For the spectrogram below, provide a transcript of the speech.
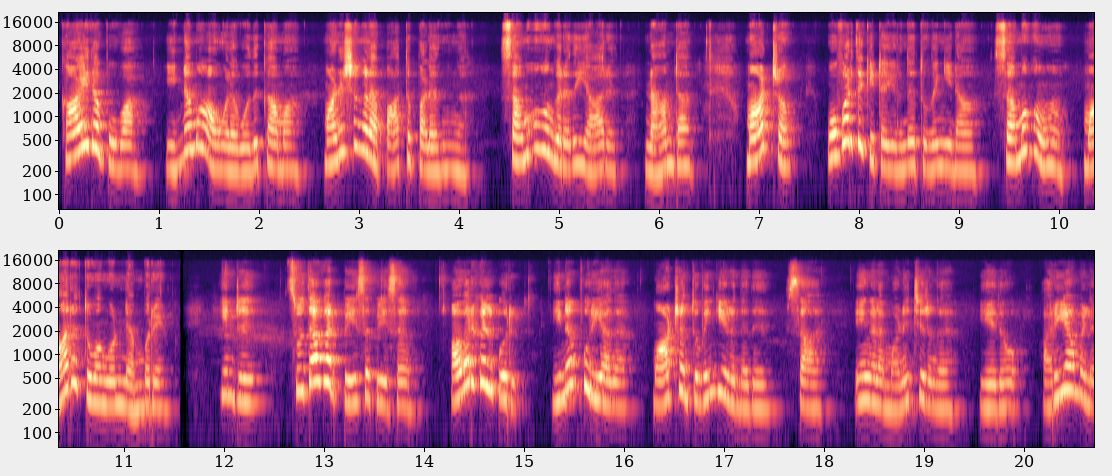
காகித பூவா இன்னமும் அவங்கள ஒதுக்காம மனுஷங்களை பார்த்து பழகுங்க. சமூகங்கிறது யாரு? நாம் தான் மாற்றம் ஒவ்வொருத்தக்கிட்ட இருந்து துவங்கினா சமூகமும் மாற துவங்கும்னு நம்புகிறேன் இன்று சுதாகர் பேச பேச அவர்கள் ஒரு இனம் புரியாத மாற்றம் துவங்கி இருந்தது சார் எங்களை மன்னிச்சிருங்க. ஏதோ அறியாமல்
